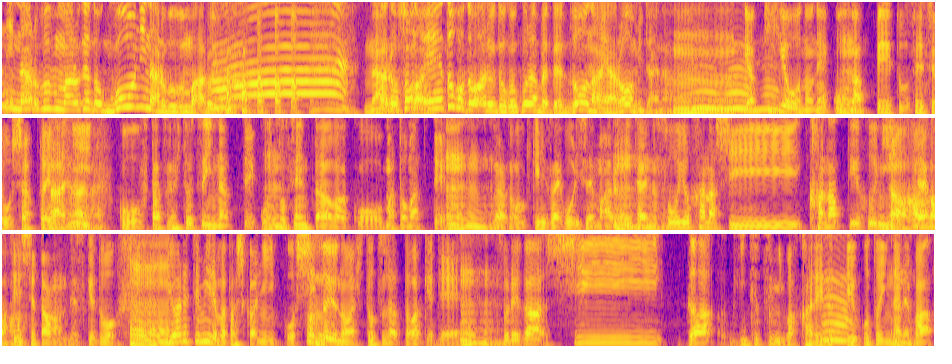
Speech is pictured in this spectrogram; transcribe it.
ンになる部分もあるけど、5になる部分もあるよ。あ なるほど。そのええとこと悪いとこ比べてどうなんやろうみたいな。うんいや、企業のね、こう合併と先生おっしゃったようにはいはいはい、こう、二つが一つになって、コストセンターはこう、まとまって、うんうんあの、経済合理性もあるみたいな、そういう話かなっていうふうに、早がってにしてたんですけど、うん言われてみれば確かに、こう、市というのは一つだったわけでうんうん、それが市が5つに分かれるっていうことになれば、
